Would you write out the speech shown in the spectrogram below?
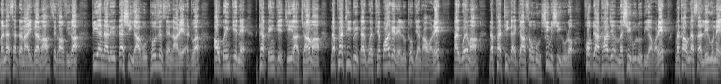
မနက်7:00နာရီခန့်မှာစစ်ကောင်စီက TNL တပ်ရှိရာကိုထိုးစစ်ဆင်လာတဲ့အတွက်အောက်ပိန်းပြစ်နဲ့အထက်ပိန်းပြစ်ကျေးရွာကြားမှာနှစ်ဖက်ထိတွေ့တိုက်ပွဲဖြစ်ပွားခဲ့တယ်လို့ထုတ်ပြန်ထားပါတယ်တိုက်ပွဲမှာနှစ်ဖက်ထိခိုက်ကြဆုံးမှုရှိမရှိကိုတော့ဖော်ပြထားခြင်းမရှိဘူးလို့သိရပါတယ်2024ခုနှစ်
